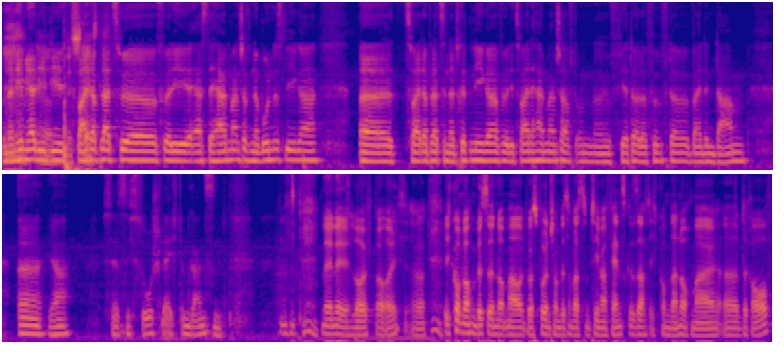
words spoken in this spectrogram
Und dann eben ja die, die zweiter schlecht. Platz für, für die erste Herrenmannschaft in der Bundesliga, äh, zweiter Platz in der dritten Liga für die zweite Herrenmannschaft und äh, vierter oder fünfter bei den Damen. Äh, ja, ist jetzt nicht so schlecht im Ganzen. nee, nee, läuft bei euch. Äh, ich komme noch ein bisschen nochmal, du hast vorhin schon ein bisschen was zum Thema Fans gesagt, ich komme dann nochmal äh, drauf.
